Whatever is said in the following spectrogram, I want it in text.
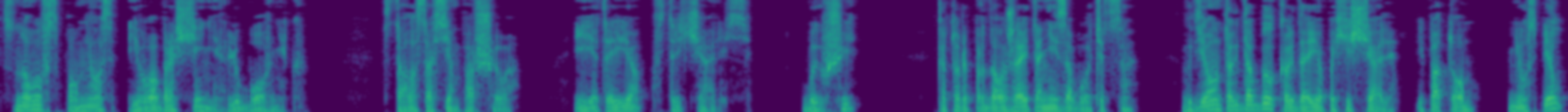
Снова вспомнилось его обращение «любовник». Стало совсем паршиво. И это ее встречались. Бывший? Который продолжает о ней заботиться? Где он тогда был, когда ее похищали? И потом? Не успел?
